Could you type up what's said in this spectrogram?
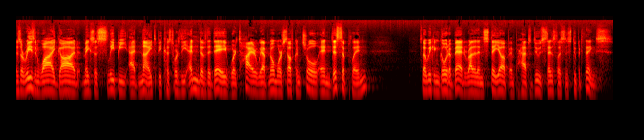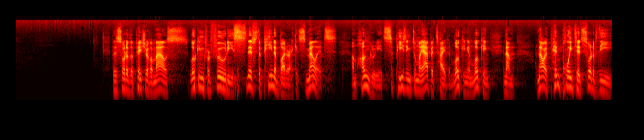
There's a reason why God makes us sleepy at night because towards the end of the day, we're tired, we have no more self control and discipline, so that we can go to bed rather than stay up and perhaps do senseless and stupid things. This is sort of the picture of a mouse looking for food. He sniffs the peanut butter. I can smell it. I'm hungry. It's appeasing to my appetite. I'm looking, I'm looking, and I'm now I've pinpointed sort of the,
